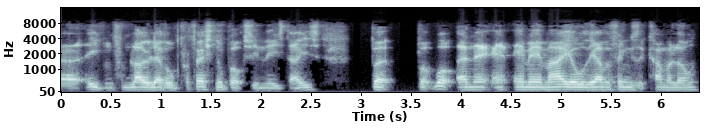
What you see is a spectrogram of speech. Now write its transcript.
uh, even from low level professional boxing these days. But but what and, and MMA, all the other things that come along.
